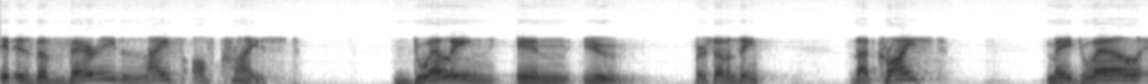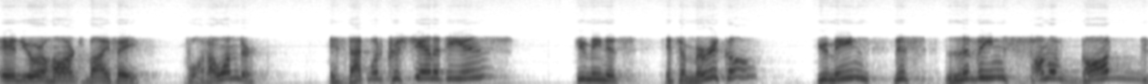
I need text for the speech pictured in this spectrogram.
It is the very life of Christ dwelling in you. Verse 17. That Christ may dwell in your hearts by faith. What a wonder! Is that what Christianity is? You mean it's, it's a miracle? You mean this living Son of God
